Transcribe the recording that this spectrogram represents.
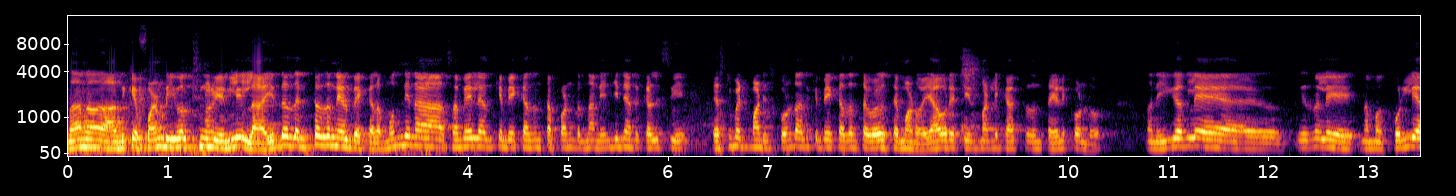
ನಾನು ಅದಕ್ಕೆ ಫಂಡ್ ಇವತ್ತಿನ ಇರಲಿಲ್ಲ. ಇದ್ದದ್ದು ಇಂಥದ್ದನ್ನು ಹೇಳಬೇಕಲ್ಲ. ಮುಂದಿನ ಸಭೆಯಲ್ಲಿ ಅದಕ್ಕೆ ಬೇಕಾದಂಥ ಫಂಡ್ ನಾನು ಇಂಜಿನಿಯರ್ ಕಳಿಸಿ ಎಸ್ಟಿಮೇಟ್ ಮಾಡಿಸಿಕೊಂಡು ಅದಕ್ಕೆ ಬೇಕಾದಂಥ ವ್ಯವಸ್ಥೆ ಮಾಡುವ. ಯಾವ ರೀತಿ ಇದು ಮಾಡಲಿಕ್ಕೆ ಆಗ್ತದೆ ಅಂತ ಹೇಳಿಕೊಂಡು ನಾನು ಈಗಾಗಲೇ, ಇದರಲ್ಲಿ ನಮ್ಮ ಕೊಲ್ಯ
